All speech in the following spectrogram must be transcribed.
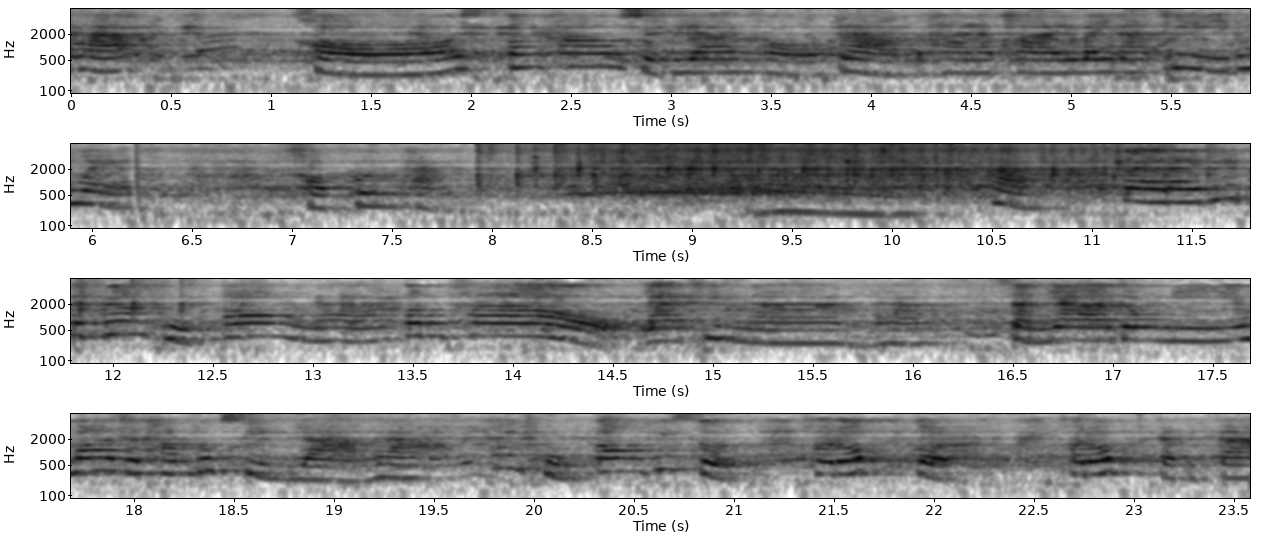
นะคะ ขอต้นข้าสุริยาขอกราบประธานภัยไว้ณที่นี้ด้วยนะขอบคุณค่ะค่ะ แต่อะไรที่เป็นเรื่องถูกต้องนะคะ ทีมงานนะคะ สัญญาตรงนี้ว่าจะทำทุกสิ่งอย่างนะคะให้ถูกต้องที่สุดเคารพกฎเคารพกติกา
